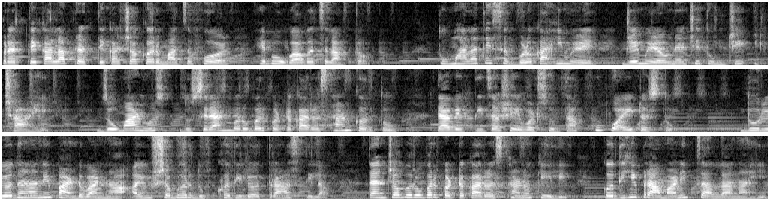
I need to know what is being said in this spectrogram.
प्रत्येकाला प्रत्येकाच्या कर्माचं फळ हे भोगावंच लागतं. तुम्हाला ते सगळं काही मिळेल जे मिळवण्याची तुमची इच्छा आहे. जो माणूस दुसऱ्यांबरोबर कटकारस्थान करतो त्या व्यक्तीचा शेवटसुद्धा खूप वाईट असतो. दुर्योधनाने पांडवांना आयुष्यभर दुःख दिलं त्रास दिला. त्यांच्याबरोबर कटकारस्थानं केली. कधीही प्रामाणिक चालला नाही.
